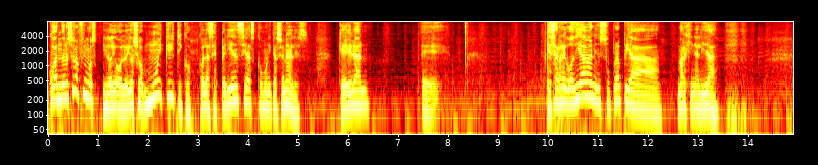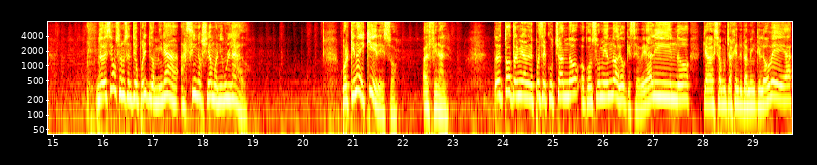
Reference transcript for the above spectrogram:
Cuando nosotros fuimos, y lo digo, lo digo yo, muy crítico con las experiencias comunicacionales, que eran eh, que se regodeaban en su propia marginalidad. Lo decíamos en un sentido político, mirá, así no llegamos a ningún lado. Porque nadie quiere eso, al final. Entonces todos terminan después escuchando o consumiendo algo que se vea lindo, que haya mucha gente también que lo vea.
